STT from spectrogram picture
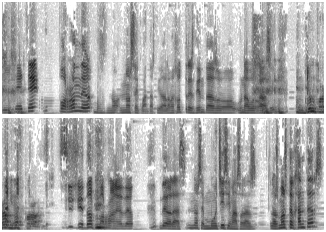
Y Le eché un porrón de. Uf, no, no sé cuántas, tío. A lo mejor 300 o una burrada así. Entre un porrón y dos porrones. Sí, sí, dos porrones de, de horas. No sé, muchísimas horas. Los Monster Hunters,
